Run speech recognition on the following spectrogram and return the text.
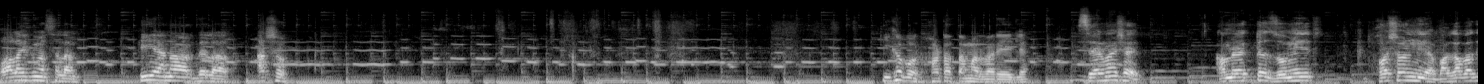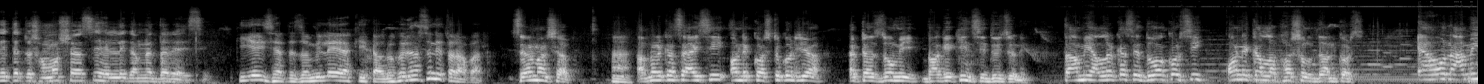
ওয়ালাইকুম আসসালাম। কি আনোয়ার দেলার? আসো। কি খবর? হঠাৎ আমার বাড়ি আইলে। চেয়ারম্যান সাহেব আমরা একটা জমির ফসল নিয়ে বাগাবাগিতে একটা সমস্যা আছে হের লিগে আপনার দ্বারা আইছি। কি এই সাথে জমিলে কি কাউরে করে হচ্ছে নি তোর আবার? চেয়ারম্যান সাহেব হ্যাঁ। আপনার কাছে আইছি অনেক কষ্ট করিয়া একটা জমি বাগে কিনছি দুইজনে। তা আমি আল্লাহর কাছে দোয়া করছি অনেক আল্লাহ ফসল দান করছে। এখন আমি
